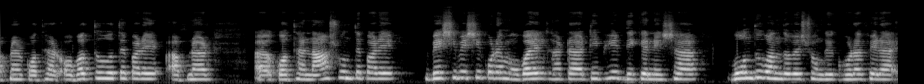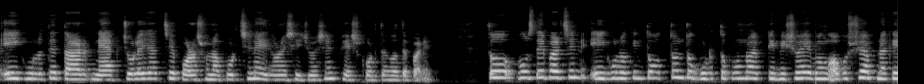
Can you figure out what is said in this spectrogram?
আপনার কথার অবাধ্য হতে পারে, আপনার কথা না শুনতে পারে, বেশি বেশি করে মোবাইল ঘাঁটা টিভির দিকে নেশা বন্ধু বান্ধবের সঙ্গে ঘোরাফেরা, এইগুলোতে তার ন্যাক চলে যাচ্ছে, পড়াশোনা করছে না, এই ধরনের সিচুয়েশন ফেস করতে হতে পারে। তো বুঝতেই পারছেন, এইগুলো কিন্তু অত্যন্ত গুরুত্বপূর্ণ একটি বিষয় এবং অবশ্যই আপনাকে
